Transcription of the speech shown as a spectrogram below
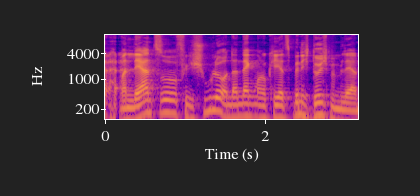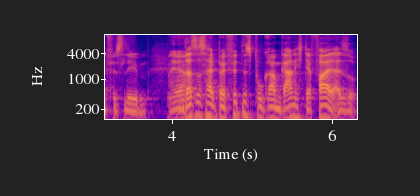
Man lernt so für die Schule und dann denkt man, okay, jetzt bin ich durch mit dem Lernen fürs Leben. Ja. Und das ist halt bei Fitnessprogrammen gar nicht der Fall. Also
